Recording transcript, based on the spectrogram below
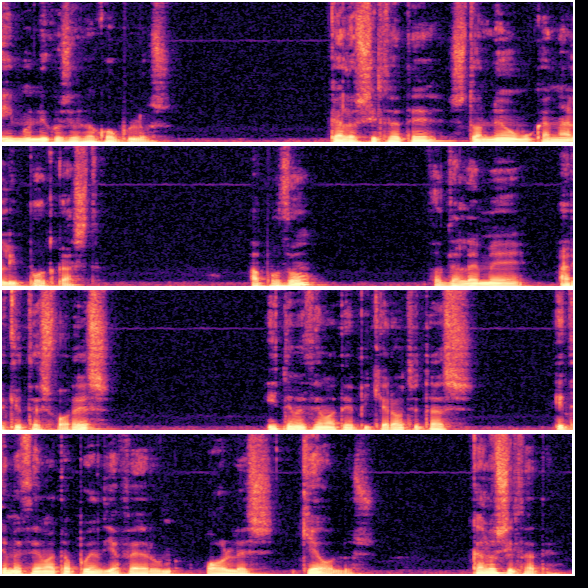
Είμαι ο Νίκος Δεδακόπουλος. Καλώς ήρθατε στο νέο μου κανάλι podcast. Από εδώ θα τα λέμε αρκετές φορές, είτε με θέματα επικαιρότητας, είτε με θέματα που ενδιαφέρουν όλες και όλους. Καλώς ήρθατε.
